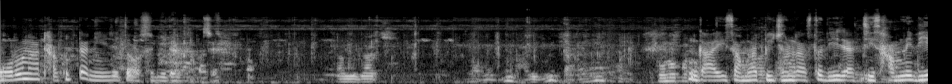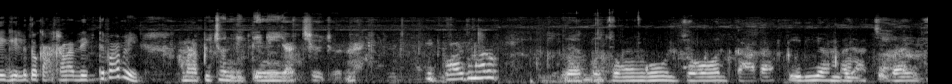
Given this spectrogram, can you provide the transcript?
বড় না ঠাকুরটা নিয়ে যেতে অসুবিধা হচ্ছে। গাইস আমরা পিছন রাস্তা দিয়ে যাচ্ছি। সামনে দিয়ে গেলে তো কাকারা দেখতে পাবে। আমরা পিছন দিক দিয়ে নিয়ে যাচ্ছি ওই জন্য। দেখো জঙ্গল জল কাদা পেরিয়ে আমরা যাচ্ছি গাইস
